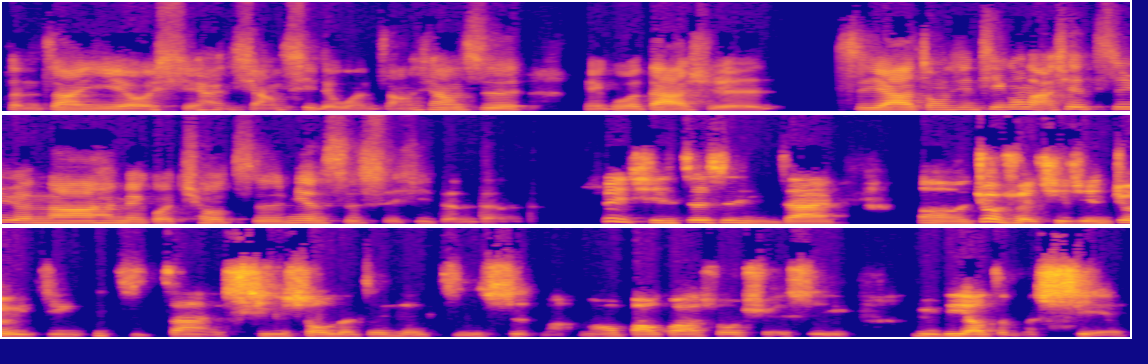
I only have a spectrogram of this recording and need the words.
本站也有写很详细的文章，像是美国大学。职涯中心提供哪些资源呢、啊？还有美国求职、面试、实习等等的。所以其实这是你在呃就学期间就已经一直在吸收的这些知识嘛。然后包括说学习履历要怎么写，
